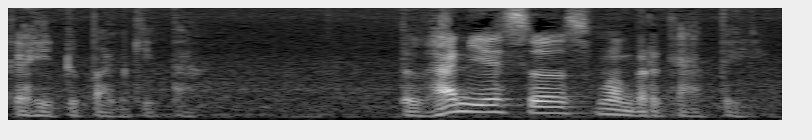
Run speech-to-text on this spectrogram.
kehidupan kita. Tuhan Yesus memberkati.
